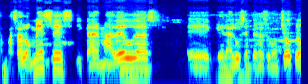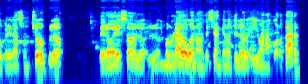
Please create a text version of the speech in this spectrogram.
a pasar los meses y cada vez más deudas, eh, que la luz empezó a ser un choclo, que el gas un choclo, pero eso, por un lado, bueno, decían que no te lo iban a cortar,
